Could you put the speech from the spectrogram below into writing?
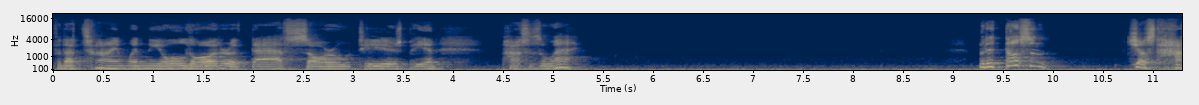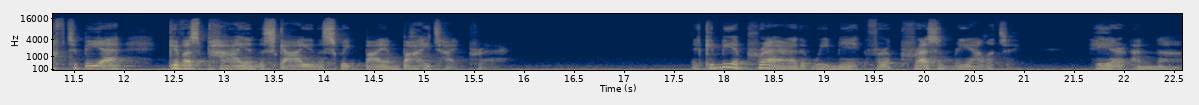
For that time when the old order of death, sorrow, tears, pain passes away. But it doesn't just have to be a give us pie in the sky in the sweet by and by type prayer. It can be a prayer that we make for a present reality here and now,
